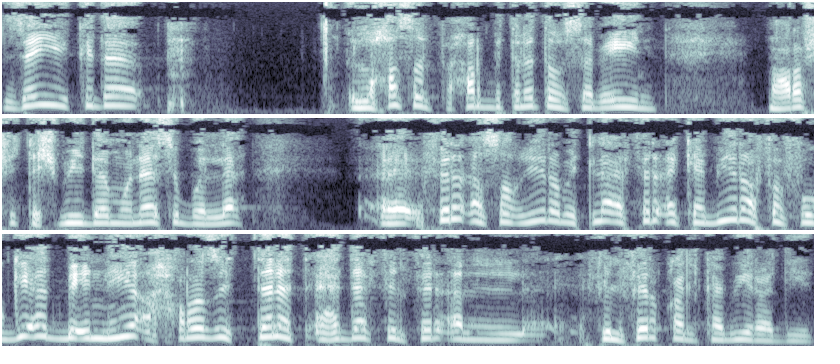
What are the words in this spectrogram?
زي كده اللي حصل في حرب 73 معرفش التشبيه ده مناسب ولا لأ. آه، فرقة صغيرة بتلاعب فرقة كبيرة ففوجئت بإن هي أحرزت ثلاث أهداف في الفرقة ال- في الفرقة الكبيرة دي.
